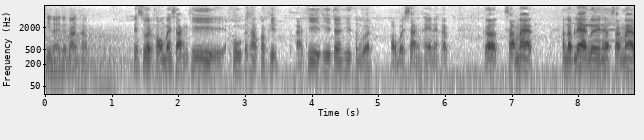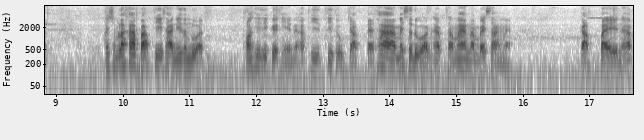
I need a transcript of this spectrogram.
ที่ไหนได้บ้างครับ ในส่วนของใบสั่งที่ผู้กระทำความผิดที่ที่เจ้าหน้าที่ตำรวจออกใบสั่งให้นะครับ ก็สามารถอันดับแรกเลยนะครับ สามารถไปชำระค่าปรับที่สถานีตำรวจท้องที่ที่เกิดเหตุนะครับที่ที่ถูกจับ แต่ถ้าไม่สะดวกนะครับ สามารถนำใบสั่งน่ะกลับไปนะครับ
